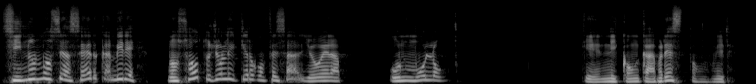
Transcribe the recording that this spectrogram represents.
si no, no se acerca. Mire, nosotros, yo le quiero confesar, yo era un mulo que ni con cabresto, mire.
